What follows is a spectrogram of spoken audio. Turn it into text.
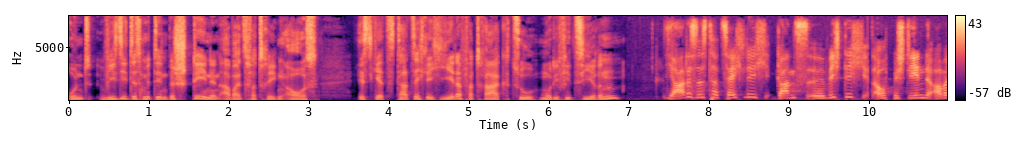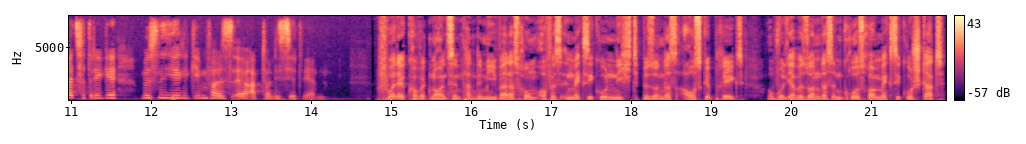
Und wie sieht es mit den bestehenden Arbeitsverträgen aus? Ist jetzt tatsächlich jeder Vertrag zu modifizieren? Ja, das ist tatsächlich ganz äh, wichtig. Auch bestehende Arbeitsverträge müssen hier gegebenenfalls äh, aktualisiert werden. Vor der Covid-19-Pandemie war das Homeoffice in Mexiko nicht besonders ausgeprägt, obwohl ja besonders im Großraum Mexiko-Stadt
